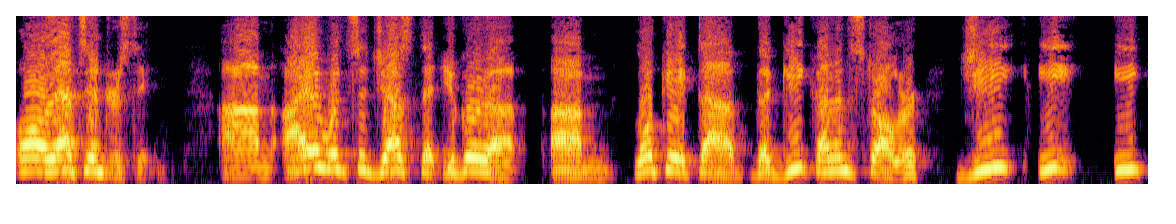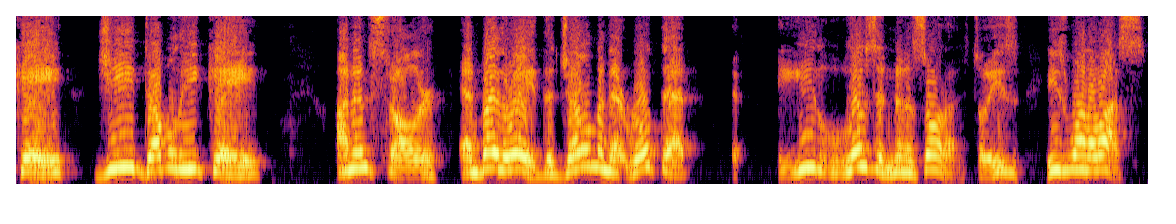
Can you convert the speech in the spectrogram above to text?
Oh, that's interesting. Um, I would suggest that you go to um, locate uh, the Geek Uninstaller, G E E K G E E K Uninstaller. And by the way, the gentleman that wrote that, he lives in Minnesota, so he's he's one of us.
